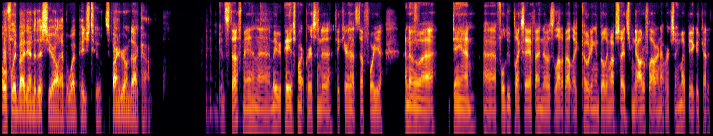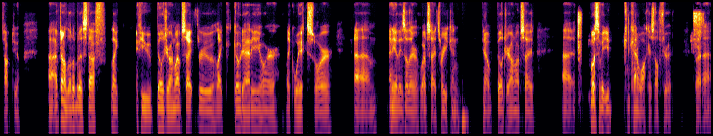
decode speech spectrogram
hopefully by the end of this year, I'll have a web page too, spartangrown.com. Good stuff, man. Uh, maybe pay a smart person to take care of that stuff for you. I know uh, Dan, uh, Full Duplex AFN, knows a lot about like coding and building websites from the Autoflower network, so he might be a good guy to talk to. Uh, I've done a little bit of stuff like if you build your own website through like GoDaddy or like Wix or um, any of these other websites where you can, you know, build your own website. Uh, most of it you can kind of walk yourself through it, but uh,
